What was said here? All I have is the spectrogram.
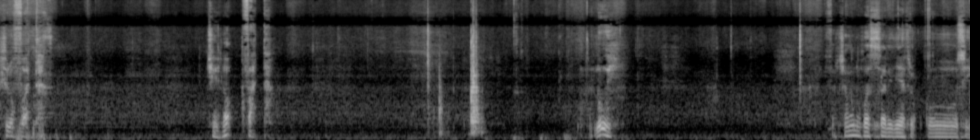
ce l'ho fatta. Ce l'ho fatta. Lui. Facciamolo passare dietro così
